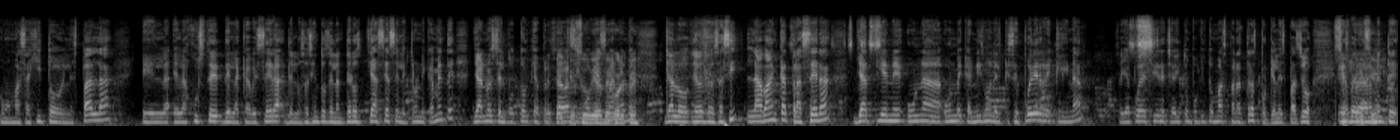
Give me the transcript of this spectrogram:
como masajito en la espalda el, ajuste de la cabecera de los asientos delanteros ya se hace electrónicamente, ya no es el botón que apretabas y subías de golpe. Ya lo, ya lo sabes así. La banca trasera ya tiene una, un mecanismo en el que se puede reclinar. O sea, ya puedes ir echadito un poquito más para atrás porque el espacio es verdaderamente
